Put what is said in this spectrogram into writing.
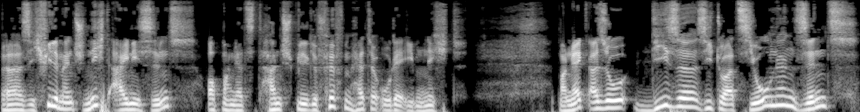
äh, sich viele Menschen nicht einig sind, ob man jetzt Handspiel gepfiffen hätte oder eben nicht. Man merkt also, diese Situationen sind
